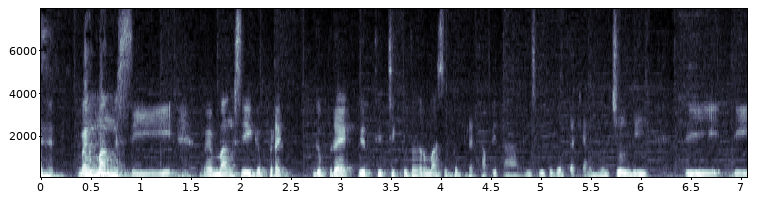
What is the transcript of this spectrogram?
memang sih, memang sih geprek geprek Dirty Chick itu termasuk geprek kapitalis gitu, geprek yang muncul di di di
